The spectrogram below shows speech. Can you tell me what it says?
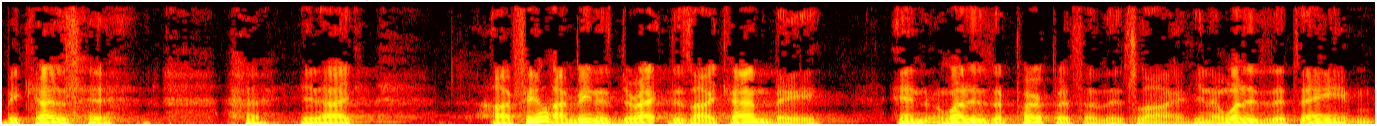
because you know I, I feel I'm being as direct as I can be. And what is the purpose of this life? You know, what is its aim?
